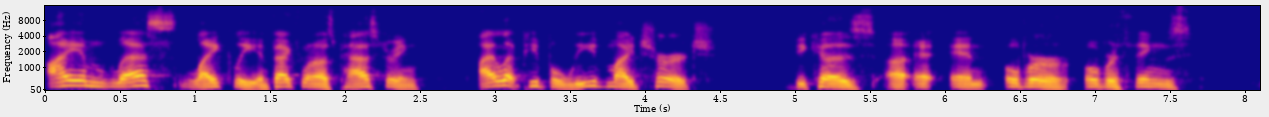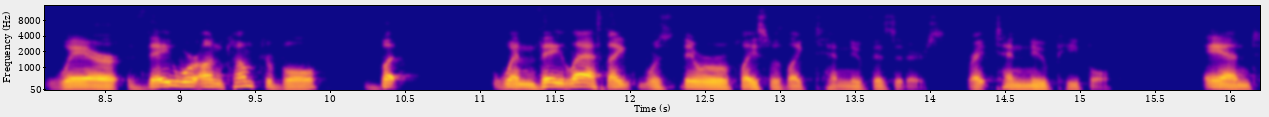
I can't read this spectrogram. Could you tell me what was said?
I am less likely. In fact, when I was pastoring, I let people leave my church because uh, and over over things where they were uncomfortable, but when they left, I was they were replaced with like ten new visitors, right? Ten new people, and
